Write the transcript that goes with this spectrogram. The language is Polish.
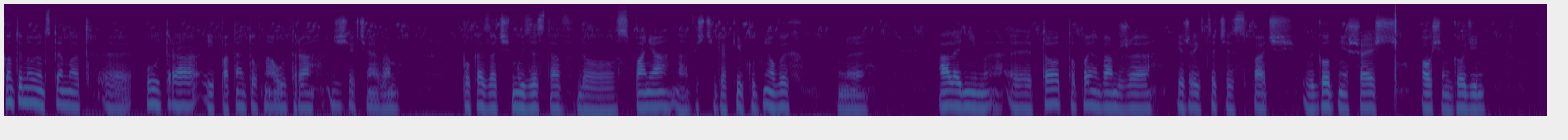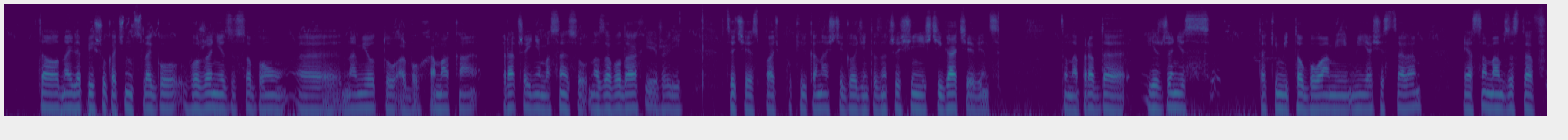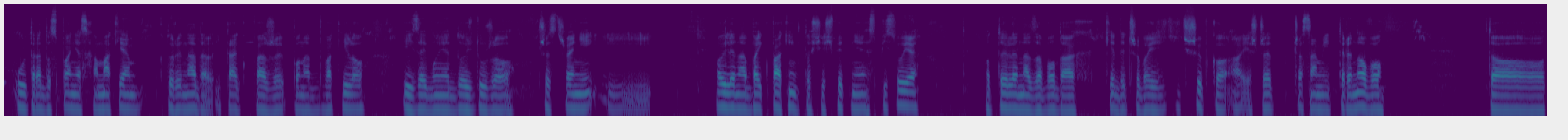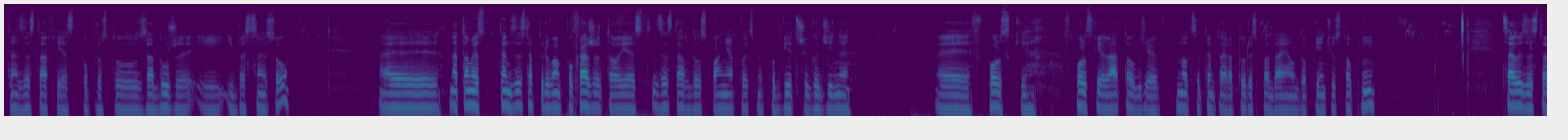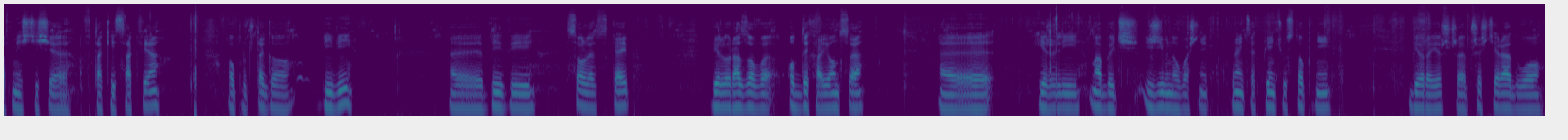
Kontynuując temat e, ultra i patentów na ultra, dzisiaj chciałem Wam pokazać mój zestaw do spania na wyścigach kilkudniowych. Ale nim e, to, to powiem Wam, że jeżeli chcecie spać wygodnie 6-8 godzin, to najlepiej szukać noclegu. Wożenie ze sobą e, namiotu albo hamaka raczej nie ma sensu na zawodach, jeżeli chcecie spać po kilkanaście godzin, to znaczy się nie ścigacie, więc to naprawdę jeżdżenie z takimi tobołami mija się z celem. Ja sam mam zestaw ultra do spania z hamakiem, który nadal i tak waży ponad 2 kg i zajmuje dość dużo przestrzeni i o ile na bikepacking to się świetnie spisuje, o tyle na zawodach, kiedy trzeba jeździć szybko, a jeszcze czasami terenowo, to ten zestaw jest po prostu za duży i, i bez sensu. E, Natomiast ten zestaw, który Wam pokażę, to jest zestaw do spania powiedzmy po 2-3 godziny e, w polskie, w polskie lato, gdzie w nocy temperatury spadają do 5 stopni. Cały zestaw mieści się w takiej sakwie. Oprócz tego BV, e, BV Soul Escape wielorazowe, oddychające. E, Jeżeli ma być zimno, właśnie w granicach 5 stopni, biorę jeszcze prześcieradło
